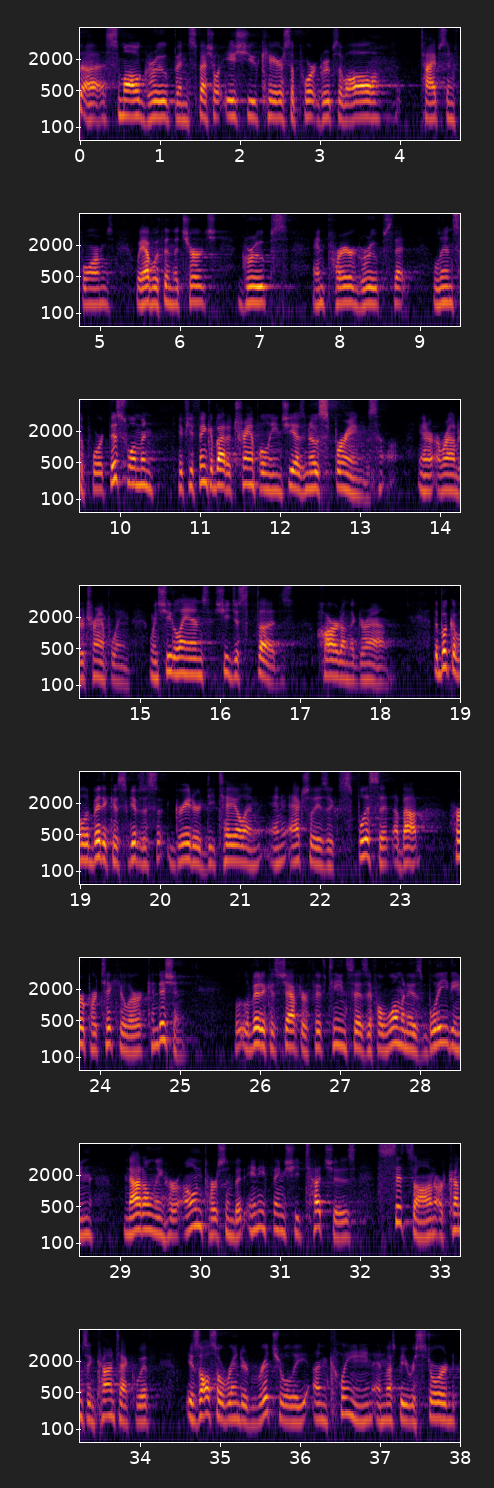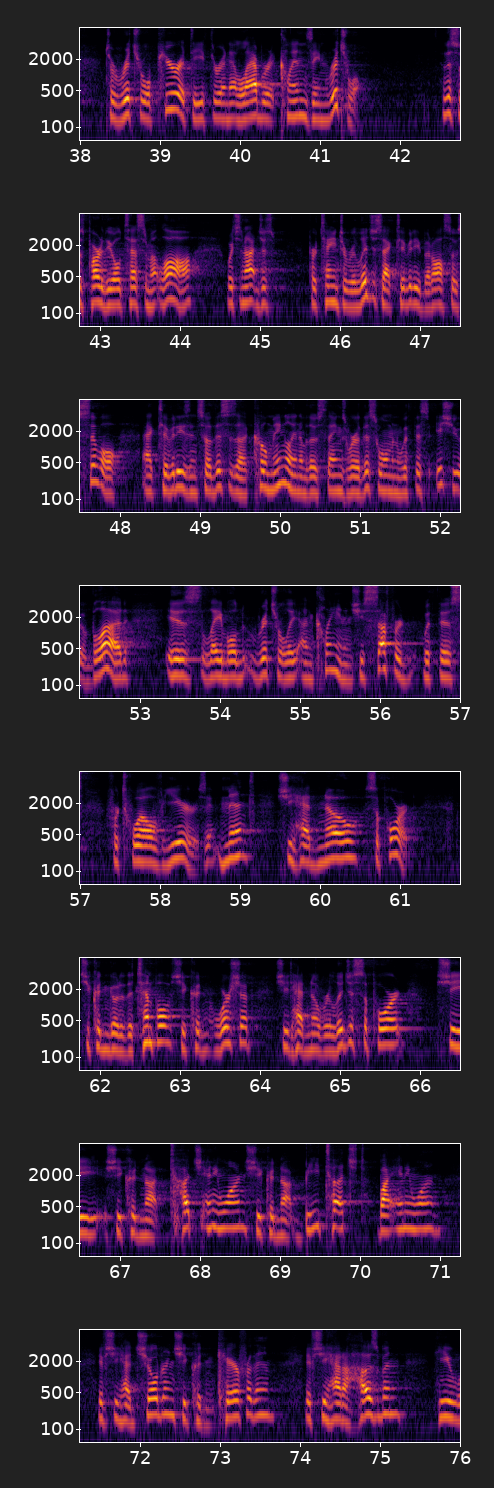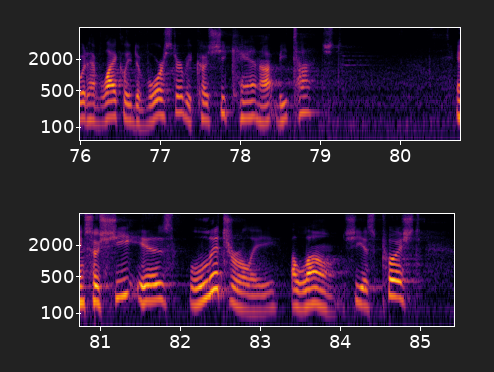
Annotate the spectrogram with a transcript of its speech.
uh, small group and special issue care support groups of all types and forms. We have within the church groups and prayer groups that lend support. This woman, if you think about a trampoline, she has no springs around her trampoline. When she lands, she just thuds hard on the ground. The book of Leviticus gives us greater detail and, and actually is explicit about her particular condition. Leviticus chapter 15 says if a woman is bleeding, not only her own person, but anything she touches, sits on, or comes in contact with, is also rendered ritually unclean and must be restored to ritual purity through an elaborate cleansing ritual. This was part of the Old Testament law, which not just pertained to religious activity, but also civil activities. And so this is a commingling of those things where this woman with this issue of blood is labeled ritually unclean. And she suffered with this for 12 years. It meant she had no support. She couldn't go to the temple, she couldn't worship, she'd had no religious support. She, she could not touch anyone, she could not be touched by anyone. If she had children, she couldn't care for them. If she had a husband, he would have likely divorced her because she cannot be touched. And so she is literally alone. She is pushed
